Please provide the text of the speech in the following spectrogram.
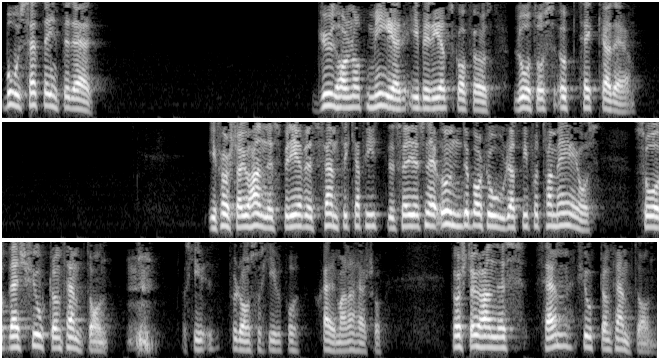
Bosätt dig inte där. Gud har något mer i beredskap för oss. Låt oss upptäcka det. I första Johannesbrevets femte kapitel så är det ett sånt här underbart ord att vi får ta med oss. Så vers 14 15 för de som skriver på skärmarna här så första Johannes 5 14 15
